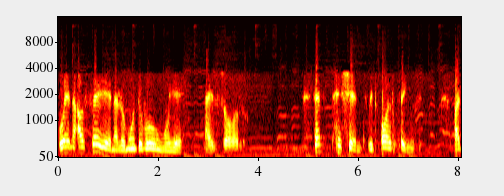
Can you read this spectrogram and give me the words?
wena awuseyena lo muntu obunguye ngayizolo have patience with all things but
